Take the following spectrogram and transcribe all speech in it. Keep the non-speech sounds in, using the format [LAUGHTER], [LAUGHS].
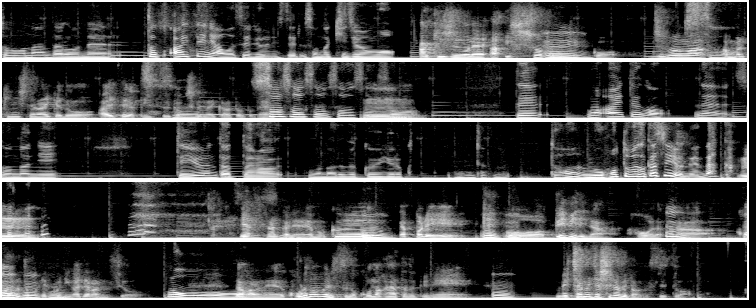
どうなんだろうね。と相手に合わせるようにしてるその基準を。あ、基準をね、あ、一緒とうん。結構。自分はあんまり気にしてないけど、相手が気にするかもしれないからってことね。そうそうそうそうそうそう、うん。でもう相手がねそんなにって言うんだったら、まあ、なるべく緩くんでもどうもう本当難しいよね。なんか。うん。いや、なんかね、僕、ん。やっぱり結構ビビリな方だから、怖いのとか結構苦手なんですよ。だからね、コロナウイルスがこんな流行った時に、うん。めちゃめちゃ調べたんです、実は。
